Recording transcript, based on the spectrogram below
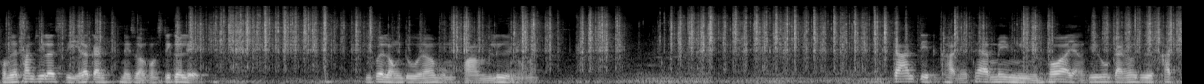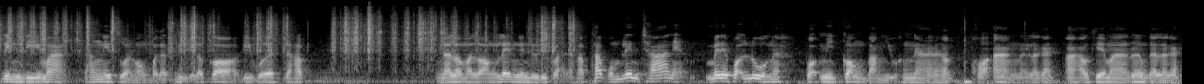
ผมจะทำทีละสีแล้วกันในส่วนของสติกเกอร์เหลดเพื่อนๆลองดูนะครับผมความลื่นของมัน การติดขัดเนี่ยแทบไม่มี เพราะว่าอย่างที่รู้กันก็คือคัตติ้งดีมาก ทั้งในส่วนของปกติแล้วก็รีเวิร์สนะครับงั้นเรามาลองเล่นกันดูดีกว่านะครับ ถ้าผมเล่นช้าเนี่ยไม่ได้เพราะลูกนะ เพราะมีกล้องบังอยู่ข้างหน้านะครับ ขออ้างหน่อยแล้วกัน อ่าโอเคมาเริ่มกันแล้วกัน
